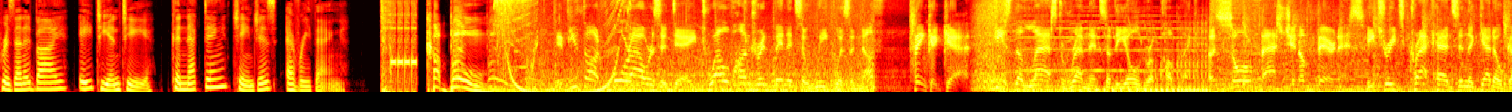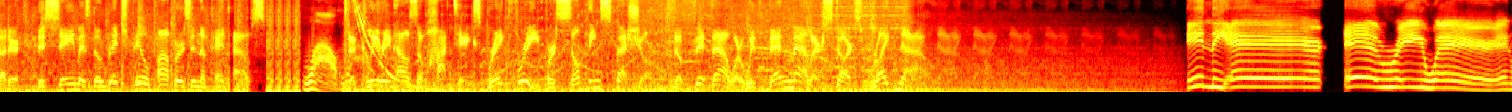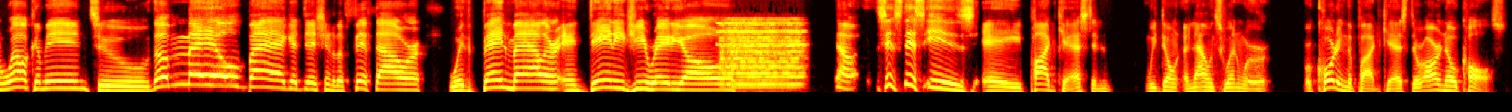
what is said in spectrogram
Presented by AT&T. Connecting changes everything. Kaboom! If you thought four hours a day, 1,200 minutes a week was enough, think again. He's the last remnants of the old republic, a sole bastion of fairness. He treats crackheads in the ghetto gutter the same as the rich pill poppers in the penthouse. Wow. The clearinghouse of hot takes break free for something special. The fifth hour with Ben Maller starts right now. in the air everywhere and welcome into the mailbag edition of the fifth hour with ben maller and danny g radio now since this is a podcast and we don't announce when we're recording the podcast there are no calls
